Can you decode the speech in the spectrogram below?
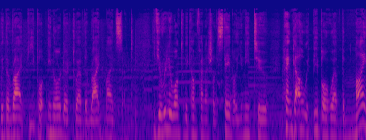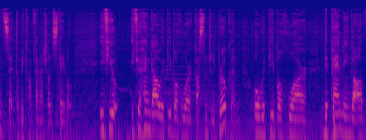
with the right people in order to have the right mindset. If you really want to become financially stable, you need to hang out with people who have the mindset to become financially stable. If you if you hang out with people who are constantly broken or with people who are depending of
